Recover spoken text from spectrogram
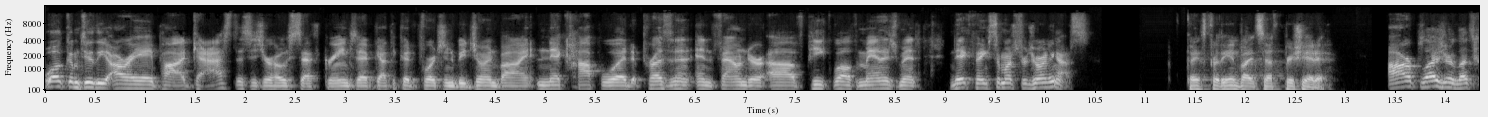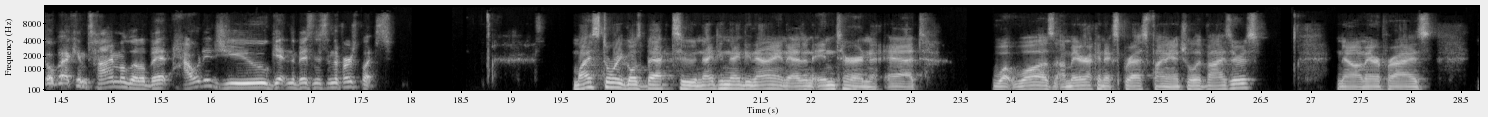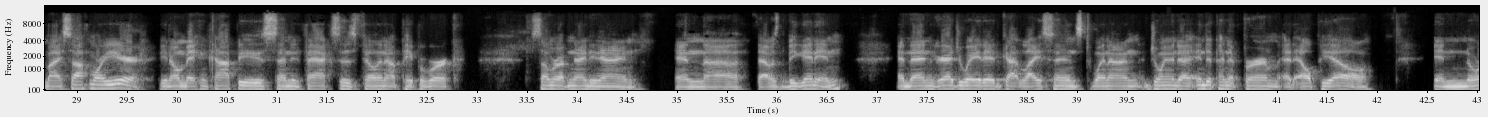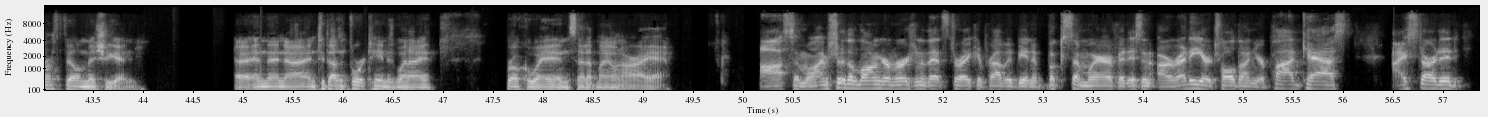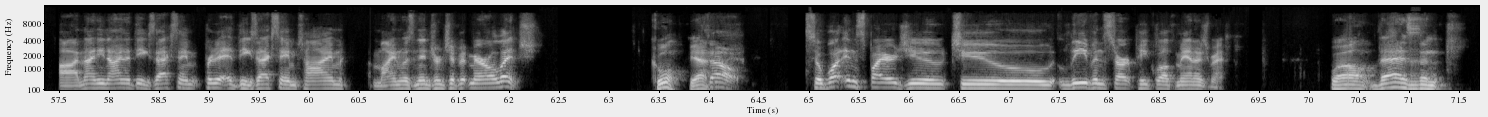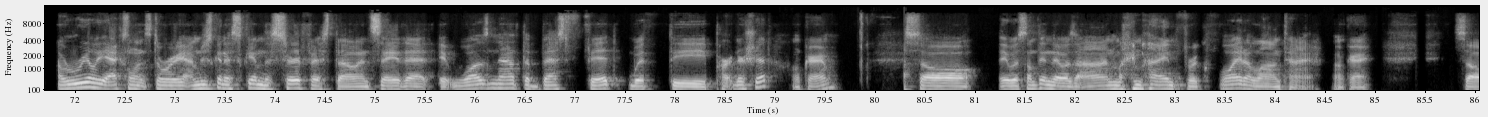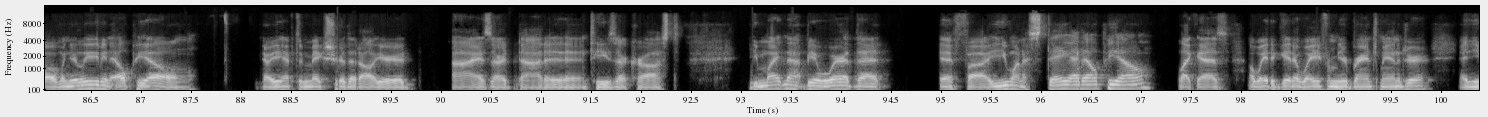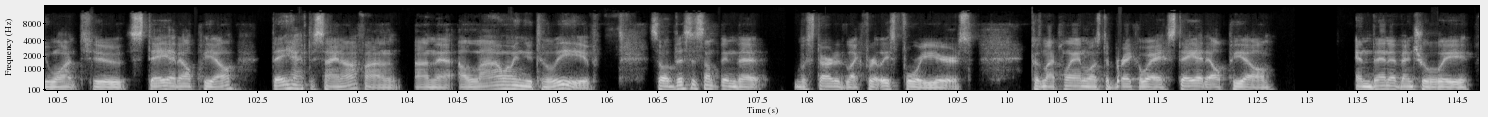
Welcome to the RIA podcast. This is your host, Seth Green. Today, I've got the good fortune to be joined by Nick Hopwood, president and founder of Peak Wealth Management. Nick, thanks so much for joining us. Thanks for the invite, Seth. Appreciate it. Our pleasure. Let's go back in time a little bit. How did you get in the business in the first place? My story goes back to 1999 as an intern at what was American Express Financial Advisors, now Ameriprise my sophomore year, you know, making copies, sending faxes, filling out paperwork, summer of 99. And uh, that was the beginning. And then graduated, got licensed, went on, joined an independent firm at LPL in Northville, Michigan. Uh, and then uh, in 2014 is when I broke away and set up my own RIA. Awesome. Well, I'm sure the longer version of that story could probably be in a book somewhere if it isn't already or told on your podcast. I started uh, 99 at the exact same pretty at the exact same time. Mine was an internship at Merrill Lynch. Cool. Yeah. So, so what inspired you to leave and start Peak Wealth Management? Well, that is an, a really excellent story. I'm just going to skim the surface though and say that it was not the best fit with the partnership. Okay. So it was something that was on my mind for quite a long time. Okay. So when you're leaving LPL, you know, you have to make sure that all your I's are dotted and T's are crossed. You might not be aware that if uh, you want to stay at LPL, like as a way to get away from your branch manager, and you want to stay at LPL, they have to sign off on on that, allowing you to leave. So this is something that was started like for at least four years, because my plan was to break away, stay at LPL, and then eventually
